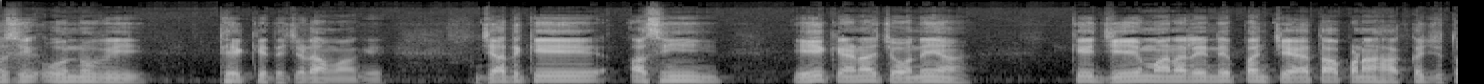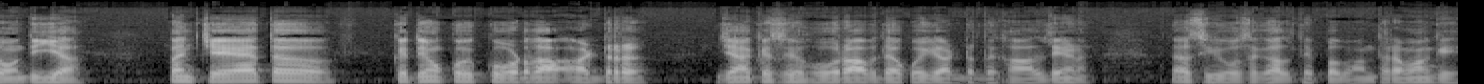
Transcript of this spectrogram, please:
ਅਸੀਂ ਉਹਨੂੰ ਵੀ ਠੇਕੇ ਤੇ ਚੜਾਵਾਂਗੇ ਜਦ ਕਿ ਅਸੀਂ ਇਹ ਕਹਿਣਾ ਚਾਹੁੰਦੇ ਆ ਕਿ ਜੇ ਮੰਨ ਲੈਂਦੇ ਪੰਚਾਇਤ ਆਪਣਾ ਹੱਕ ਜਤਾਉਂਦੀ ਆ, ਪੰਚਾਇਤ ਕਿਤੇੋਂ ਕੋਈ ਕੋਰਟ ਦਾ ਆਰਡਰ ਜਾਂ ਕਿਸੇ ਹੋਰ ਆਪ ਦਾ ਕੋਈ ਆਰਡਰ ਦਿਖਾਲ ਦੇਣ, ਤਾਂ ਅਸੀਂ ਉਸ ਗੱਲ ਤੇ ਪਾਬੰਦ ਰਵਾਂਗੇ।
